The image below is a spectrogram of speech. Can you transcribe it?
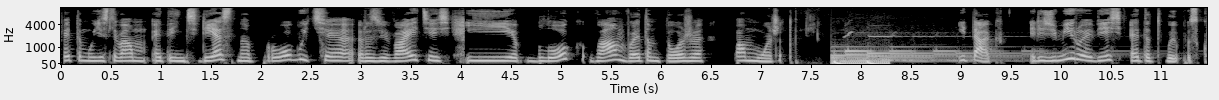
Поэтому, если вам это интересно, пробуйте, развивайтесь и блог вам в этом тоже поможет. Итак, Резюмируя весь этот выпуск,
